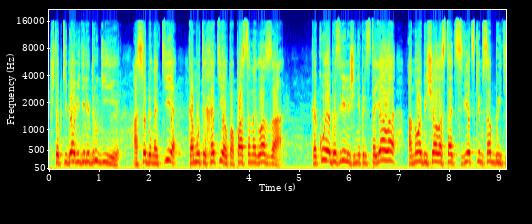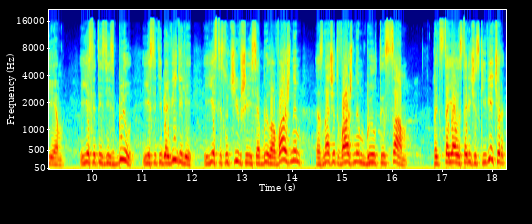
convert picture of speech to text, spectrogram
чтобы тебя видели другие, особенно те, кому ты хотел попасться на глаза. Какое бы зрелище ни предстояло, оно обещало стать светским событием. И если ты здесь был, и если тебя видели, и если случившееся было важным, значит важным был ты сам. Предстоял исторический вечер,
